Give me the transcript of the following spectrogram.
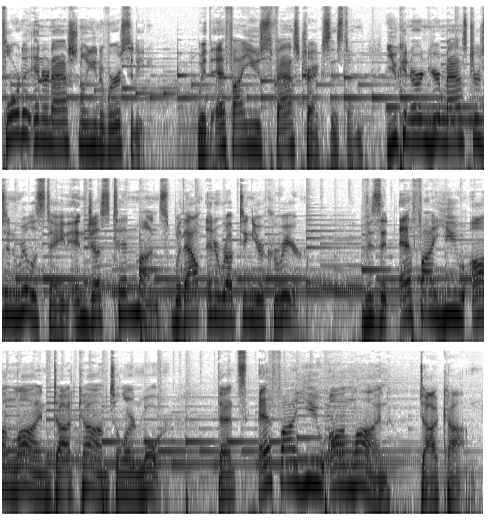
Florida International University. With FIU's Fast Track system, you can earn your master's in real estate in just 10 months without interrupting your career. Visit FIUOnline.com to learn more. That's FIUOnline.com.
